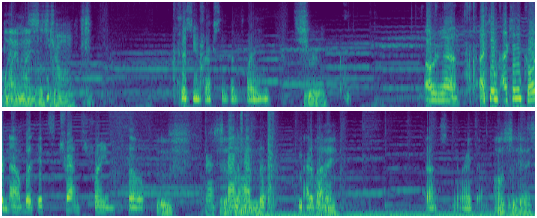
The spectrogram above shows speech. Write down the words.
Why am I so strong? Because you've actually been playing. True. Oh yeah, I can I can record now, but it's trash frame, so Oof. I So, kind of um, have to mad about Why? it. Guys, you're right there. Also guys,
